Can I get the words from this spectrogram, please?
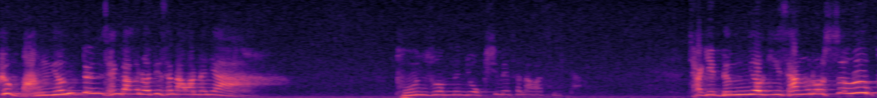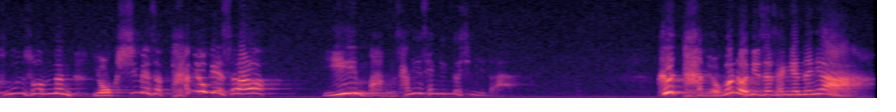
그 망령뜬 생각은 어디서 나왔느냐? 분수 없는 욕심에서 나왔습니다. 자기 능력 이상으로서 분수 없는 욕심에서 탐욕에서 이 망상이 생긴 것입니다. 그 탐욕은 어디서 생겼느냐?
